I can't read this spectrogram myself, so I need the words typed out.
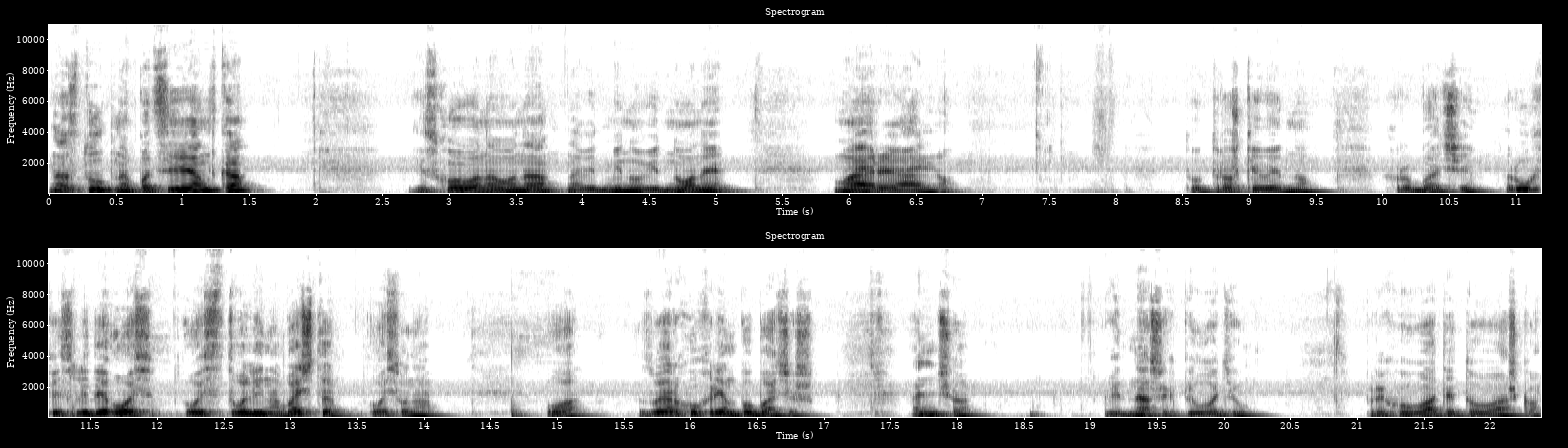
наступна пацієнтка. І схована вона, на відміну від нони, має реально. Тут трошки видно хрубачі рухи, сліди. Ось, ось стволіна, бачите? Ось вона. О, зверху хрен побачиш. А нічого, від наших пілотів приховати то важко.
